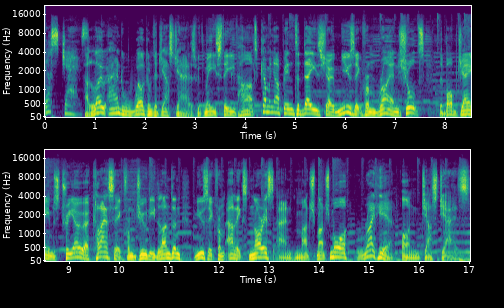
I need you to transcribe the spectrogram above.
Just Jazz. Hello and welcome to Just Jazz with me, Steve Hart. Coming up in today's show, music from Ryan Schultz, the Bob James Trio, a classic from Julie London, music from Alex Norris, and much, much more right here on Just Jazz.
